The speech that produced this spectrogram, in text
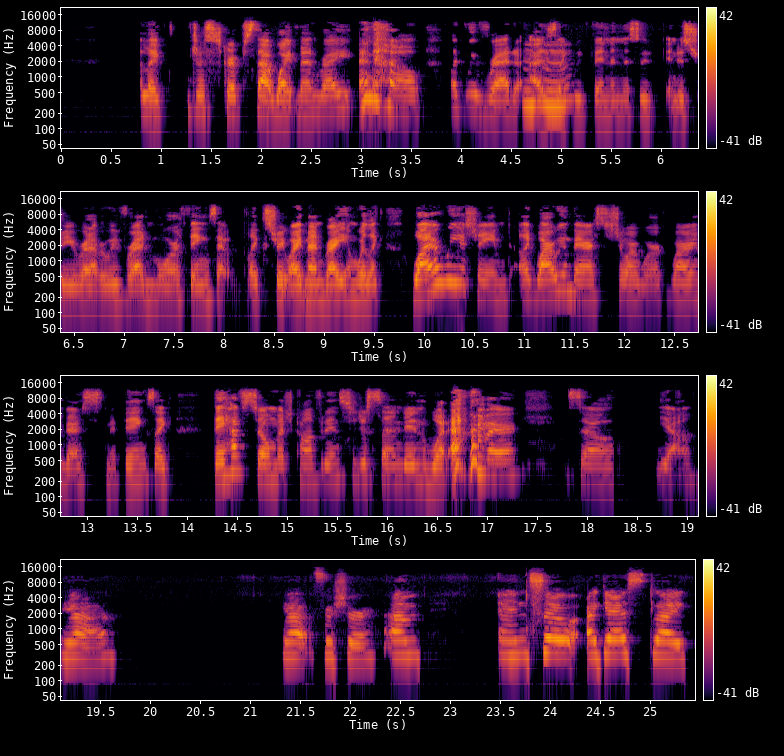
like just scripts that white men write and how like we've read mm-hmm. as like we've been in this industry or whatever we've read more things that like straight white men write and we're like why are we ashamed? Like why are we embarrassed to show our work? Why are we embarrassed to submit things? Like they have so much confidence to just send in whatever. So yeah. Yeah. Yeah, for sure. Um, and so I guess like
